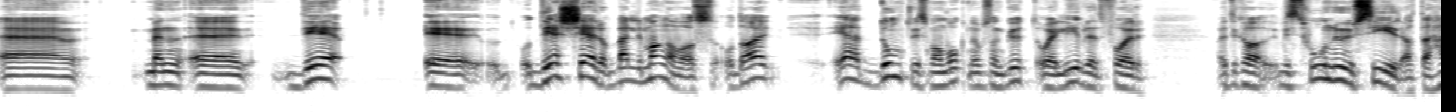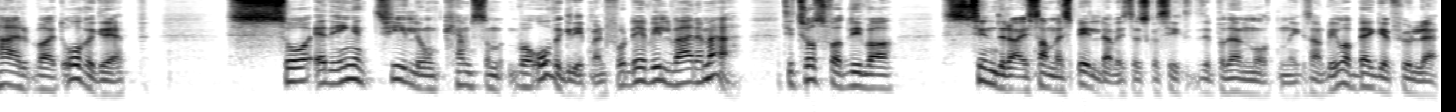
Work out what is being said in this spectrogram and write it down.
Eh, men eh, det eh, Og det skjer jo veldig mange av oss, og da er det dumt hvis man våkner opp som gutt og er livredd for vet du hva, Hvis hun nå sier at det her var et overgrep, så er det ingen tvil om hvem som var overgriperen, for det vil være meg. Til tross for at vi var syndere i samme spill, da, hvis du skal si det på den måten. ikke sant? Vi var begge fulle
